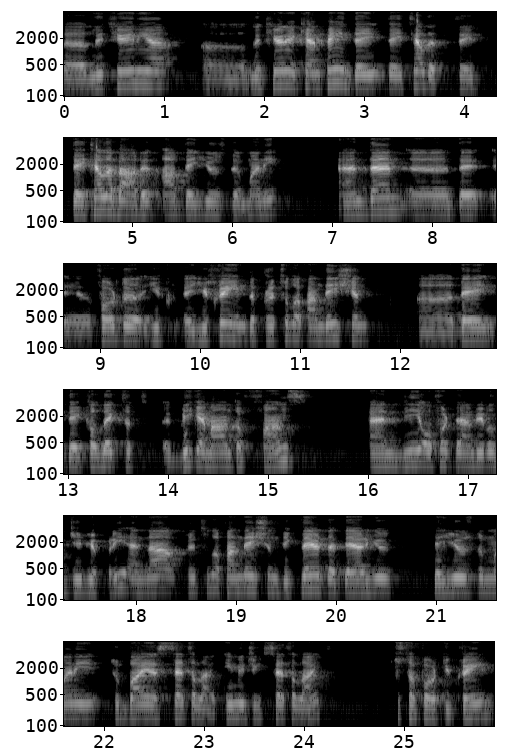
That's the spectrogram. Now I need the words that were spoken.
Uh, Lithuania, uh, Lithuania campaign. They they tell it. They they tell about it, how they use the money. And then uh, they, uh, for the uh, Ukraine, the Prytula Foundation, they, they collected a big amount of funds and we offered them, we will give you free. And now Prytula Foundation declared that they, are, you. they use the money to buy a satellite, imaging satellite to support Ukraine.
